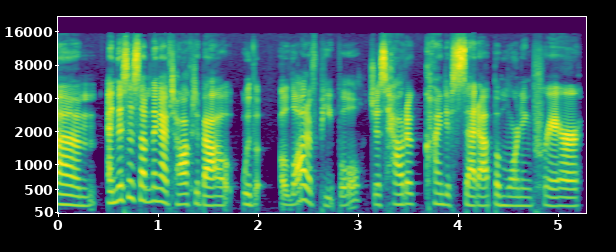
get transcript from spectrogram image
Um, and this is something I've talked about with a lot of people, just how to kind of set up a morning prayer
